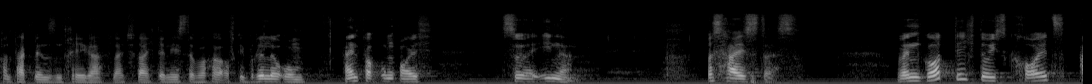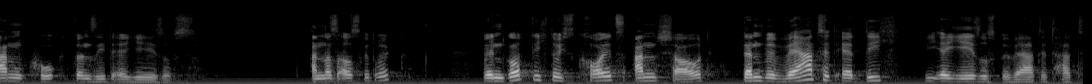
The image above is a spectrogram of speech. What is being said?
Kontaktlinsenträger, vielleicht steigt ihr nächste Woche auf die Brille um, einfach um euch zu erinnern. Was heißt das? Wenn Gott dich durchs Kreuz anguckt, dann sieht er Jesus. Anders ausgedrückt, wenn Gott dich durchs Kreuz anschaut, dann bewertet er dich, wie er Jesus bewertet hat.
